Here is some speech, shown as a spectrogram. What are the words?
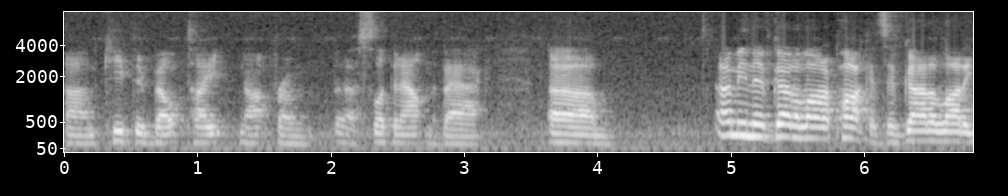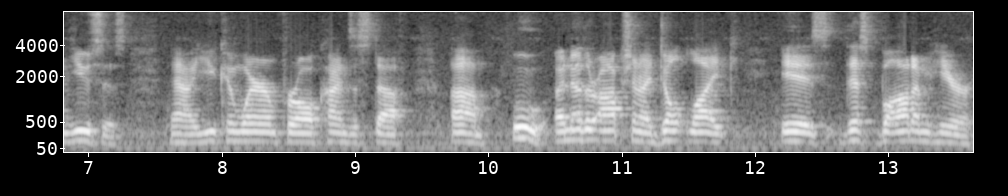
Um, keep your belt tight, not from uh, slipping out in the back. Um, I mean, they've got a lot of pockets. They've got a lot of uses. Now you can wear them for all kinds of stuff. Um, ooh, another option I don't like is this bottom here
